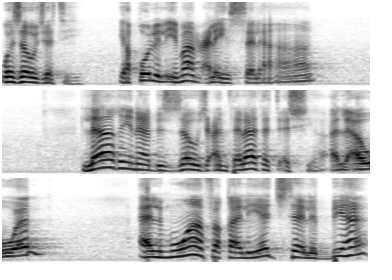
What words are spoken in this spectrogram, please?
وزوجته. يقول الإمام عليه السلام لا غنى بالزوج عن ثلاثة أشياء. الأول الموافقة ليجتلب بها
